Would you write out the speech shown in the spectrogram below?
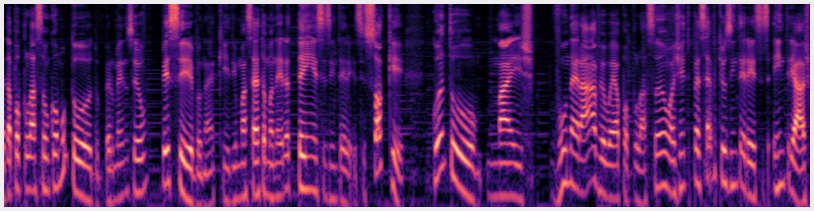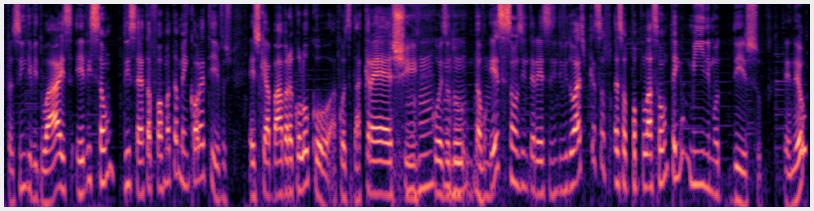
é, da população como um todo. Pelo menos eu percebo, né? Que de uma certa maneira tem esses interesses. Só que quanto mais vulnerável é a população, a gente percebe que os interesses, entre aspas, individuais, eles são, de certa forma, também coletivos. É isso que a Bárbara colocou, a coisa da creche, uhum, coisa uhum, do. Então, uhum. esses são os interesses individuais, porque essa, essa população tem o um mínimo disso, entendeu?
